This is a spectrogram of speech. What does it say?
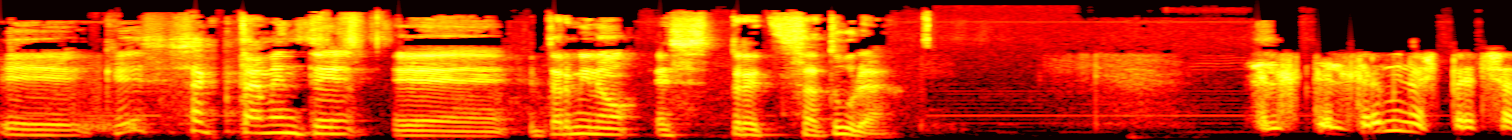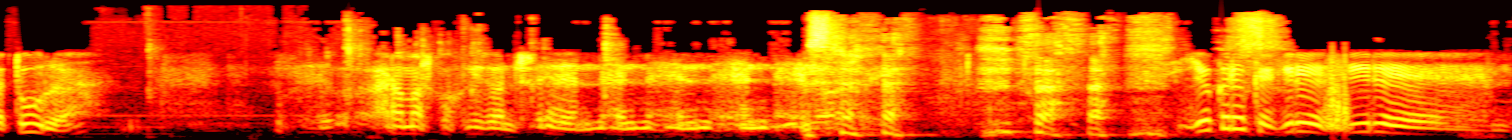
Eh, ¿Qué es exactamente eh, el término sprezzatura? El, el término sprezzatura, ahora me has cogido en... yo creo que quiere decir eh,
